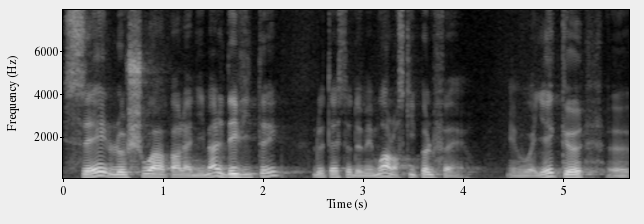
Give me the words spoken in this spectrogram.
c'est le choix par l'animal d'éviter le test de mémoire lorsqu'il peut le faire. Et vous voyez que euh,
